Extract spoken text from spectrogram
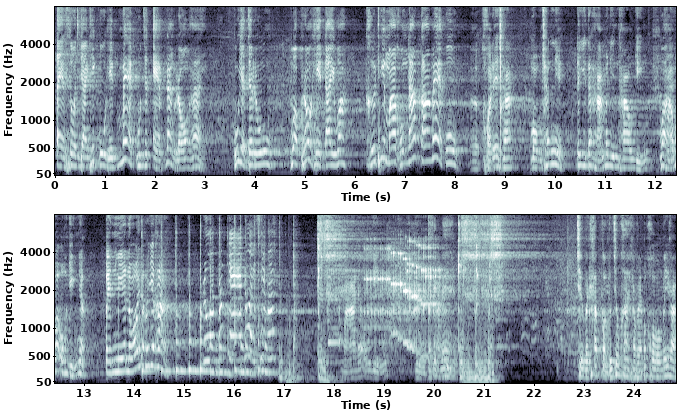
แต่ส่วนใหญ่ที่กูเห็นแม่กูจะแอบนั่งร้องไห้ กูอยากจะรู้ว่าเพราะเหตุใดวะ คือที่มาของน้ำตาแม่กู เออขอได้ชะหม่อมฉันเนี่ยได้ยินทหารมานินทาองค์หญิงว่า หาว่าองค์หญิงเนี่ย เป็นเมียน้อยนะพะยะค่ะ รวมทั้งแกด้วยใช่ไหมมาแล้วองค์หญิงอยู่ไปเสร็จแน่เชิญประทับก่อนผู้เจ้าค่ะทำไมพระโคมพะยะค่ะ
